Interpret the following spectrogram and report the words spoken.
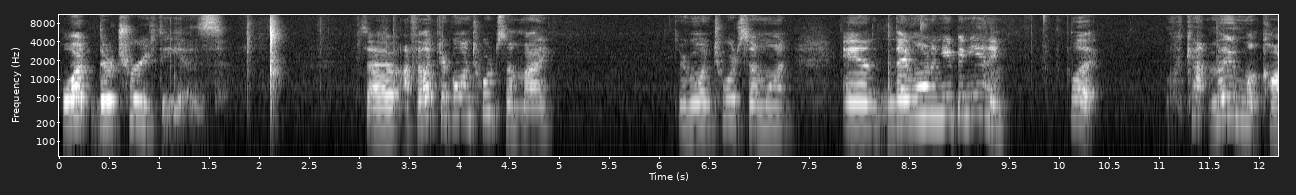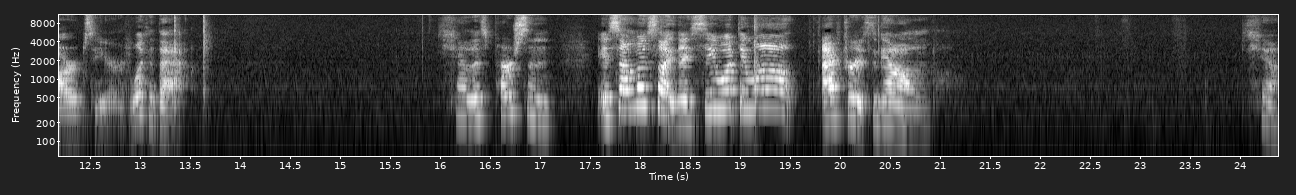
what their truth is. So I feel like they're going towards somebody. They're going towards someone. And they want a new beginning. Look. We got movement cards here. Look at that yeah, this person, it's almost like they see what they want after it's gone. Yeah.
